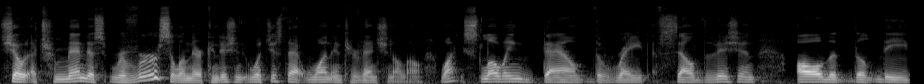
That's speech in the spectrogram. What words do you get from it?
showed a tremendous reversal in their condition with just that one intervention alone. Why? Slowing down the rate of cell division, all the, the, the,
